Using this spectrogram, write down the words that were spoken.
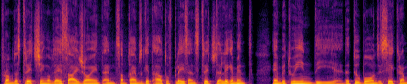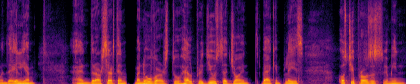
from the stretching of the SI joint and sometimes get out of place and stretch the ligament in between the uh, the two bones, the sacrum and the ilium. And there are certain maneuvers to help reduce the joint back in place osteoporosis i mean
